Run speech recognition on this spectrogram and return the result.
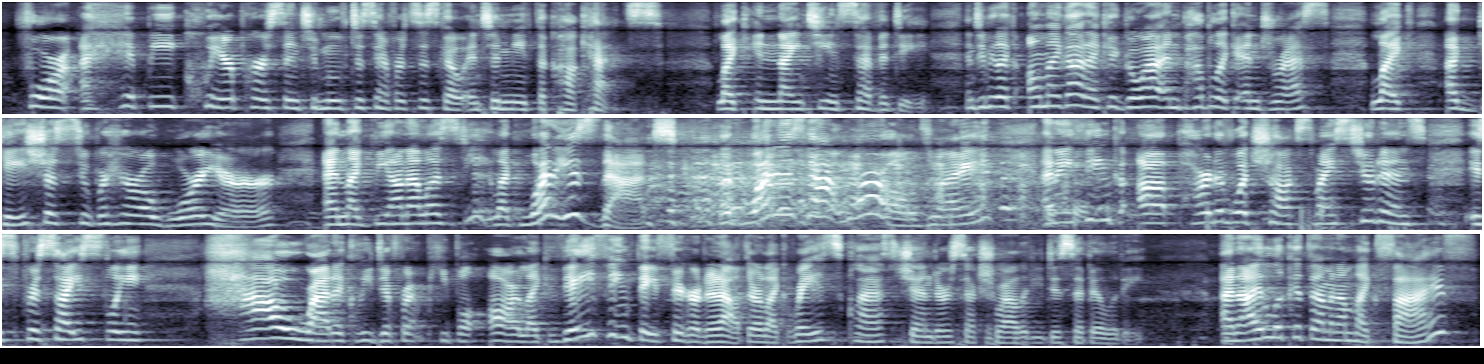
for a hippie queer person to move to San Francisco and to meet the Cockettes? like in 1970 and to be like, oh my God, I could go out in public and dress like a geisha superhero warrior and like be on LSD. Like, what is that? like, what is that world, right? And I think uh, part of what shocks my students is precisely how radically different people are. Like, they think they figured it out. They're like race, class, gender, sexuality, disability. And I look at them and I'm like, five?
